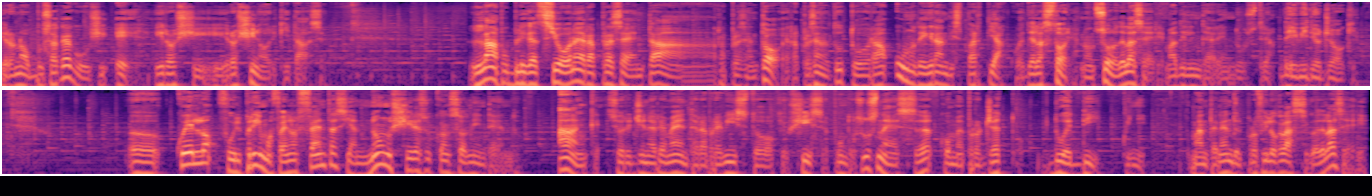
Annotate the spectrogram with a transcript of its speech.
Hironobu Sakaguchi e Hiroshi, Hiroshinori Kitase. La pubblicazione rappresenta, rappresentò e rappresenta tuttora uno dei grandi spartiacque della storia, non solo della serie, ma dell'intera industria dei videogiochi. Uh, quello fu il primo Final Fantasy a non uscire su console Nintendo, anche se originariamente era previsto che uscisse appunto su SNES come progetto 2D, quindi mantenendo il profilo classico della serie,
